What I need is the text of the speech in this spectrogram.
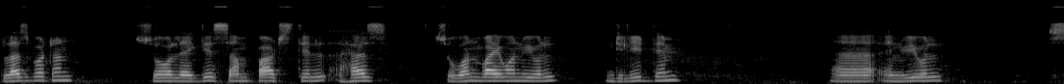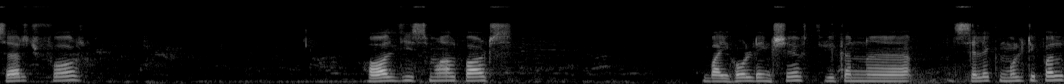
plus button. So like this some part still has. So one by one we will delete them uh, and we will search for all these small parts by holding shift we can uh, select multiple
